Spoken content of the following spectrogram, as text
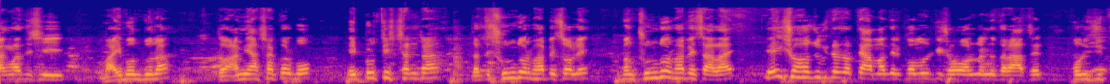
বাংলাদেশি ভাই বন্ধুরা তো আমি আশা করব এই প্রতিষ্ঠানটা যাতে সুন্দরভাবে চলে এবং সুন্দরভাবে চালায়। এই সহযোগিতা যাতে আমাদের কমিউনিটি সহ অন্যান্য যারা আছেন পরিচিত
